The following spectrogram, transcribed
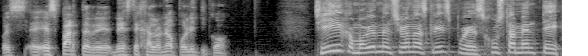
pues es parte de, este jaloneo político. Sí, como bien mencionas, Chris, pues justamente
